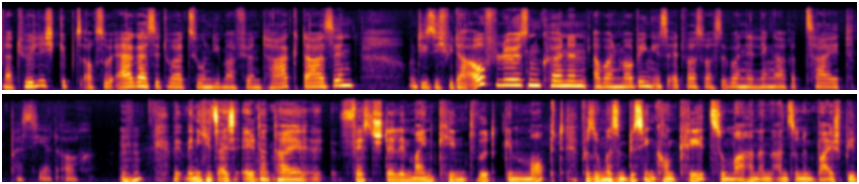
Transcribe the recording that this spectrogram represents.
natürlich gibt es auch so Ärgersituationen, die mal für einen Tag da sind und die sich wieder auflösen können. Aber ein Mobbing ist etwas, was über eine längere Zeit passiert auch. Mhm. Wenn ich jetzt als Elternteil äh, feststelle, mein Kind wird gemobbt, versuchen wir es ein bisschen konkret zu machen an, an so einem Beispiel.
